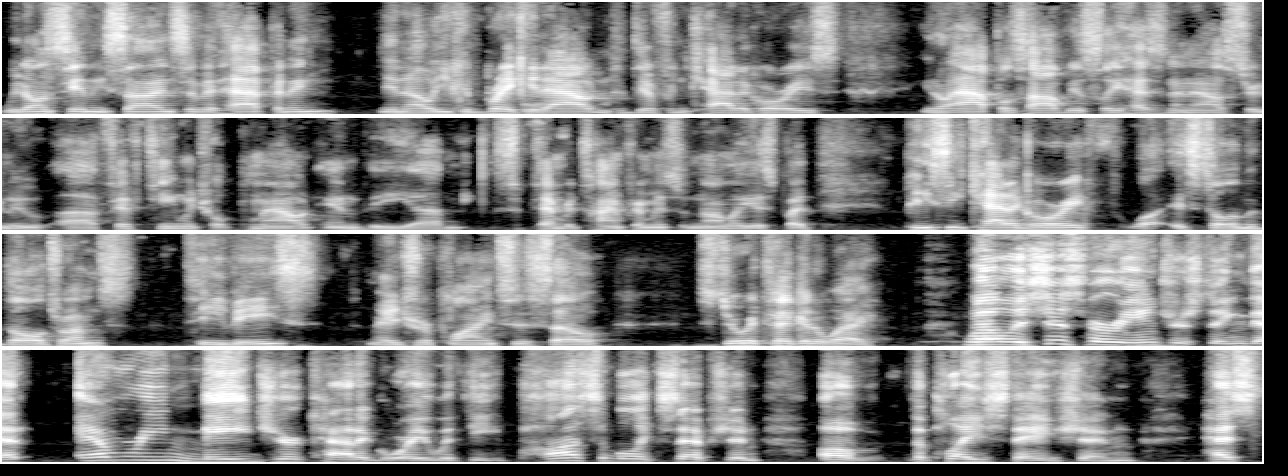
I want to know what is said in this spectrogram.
we don't see any signs of it happening. You know, you can break it out into different categories. You know, Apple's obviously hasn't announced their new uh, 15, which will come out in the um, September timeframe as it normally is. But PC category is still in the doldrums. TVs, major appliances. So, Stewart, take it away. Well, it's just very interesting that every major category, with the possible exception of the PlayStation, has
